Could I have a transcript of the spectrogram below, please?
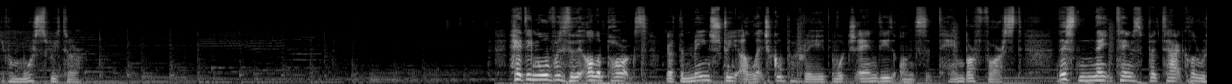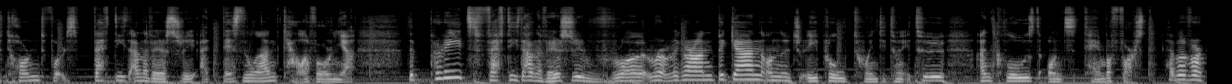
even more sweeter. Heading over to the other parks, we have the Main Street Electrical Parade, which ended on September 1st. This nighttime spectacular returned for its 50th anniversary at Disneyland, California. The parade's 50th anniversary run began on April 2022 and closed on September 1st. However,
